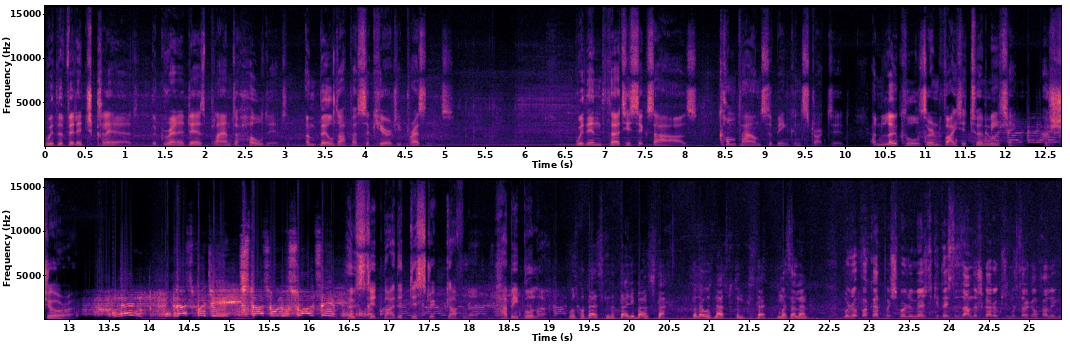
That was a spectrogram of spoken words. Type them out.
With the village cleared, the Grenadiers plan to hold it and build up a security presence. Within 36 hours, compounds have been constructed and locals are invited to a meeting, a shura. Hosted by the district governor, Habibullah. Może fakat możemy mieć kitaj se zandash kara kuch mushtarakam khalagi.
